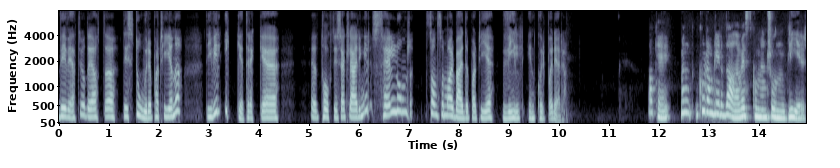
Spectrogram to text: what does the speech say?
vi vet jo det at eh, de store partiene, de vil ikke trekke eh, tolkningserklæringer, selv om sånn som Arbeiderpartiet vil inkorporere. Ok, Men hvordan blir det da, da hvis konvensjonen blir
